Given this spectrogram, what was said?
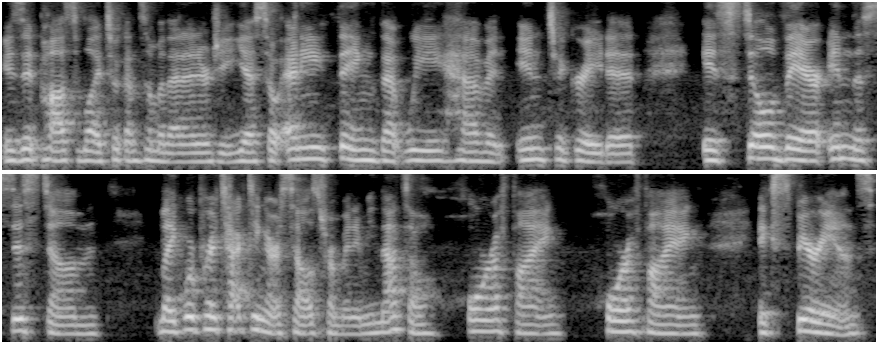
Is it possible I took on some of that energy? Yes. So anything that we haven't integrated is still there in the system. Like we're protecting ourselves from it. I mean, that's a horrifying, horrifying experience.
